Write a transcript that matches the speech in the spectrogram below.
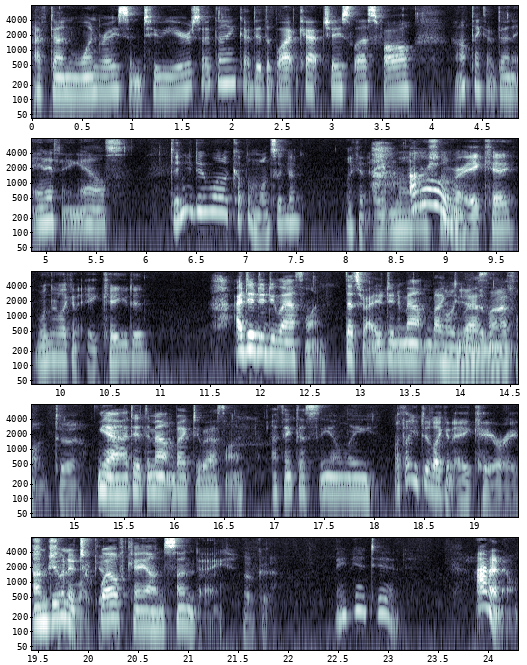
I've done one race in two years, I think. I did the Black Cat Chase last fall. I don't think I've done anything else. Didn't you do one a couple months ago? Like an eight mile or oh. something, or Oh. eight k? Wasn't there like an eight k you did? I did a duathlon. That's right. I did a mountain bike Oh, you did the duathlon. too. Yeah, I did the mountain bike duathlon. I think that's the only. I thought you did like an eight k race. I'm doing a 12k on Sunday. Okay. Maybe I did. I don't know.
